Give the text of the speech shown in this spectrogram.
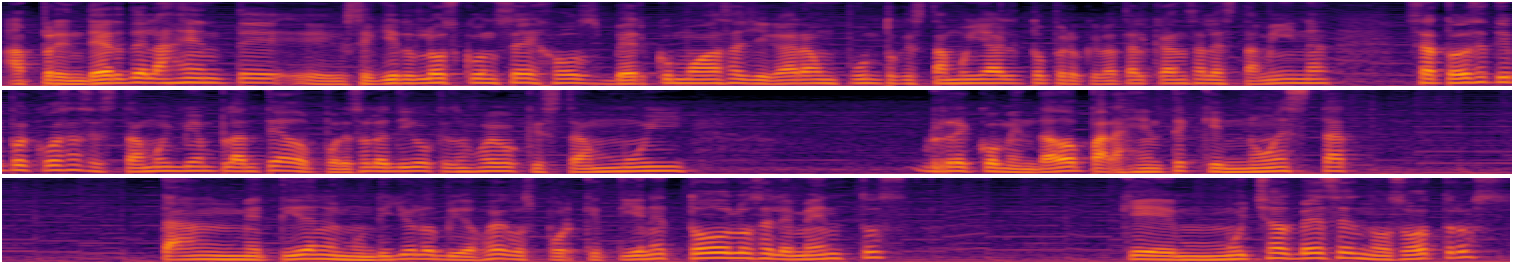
aprender de la gente, eh, seguir los consejos, ver cómo vas a llegar a un punto que está muy alto pero que no te alcanza la estamina. O sea, todo ese tipo de cosas está muy bien planteado. Por eso les digo que es un juego que está muy recomendado para gente que no está tan metida en el mundillo de los videojuegos porque tiene todos los elementos que muchas veces nosotros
